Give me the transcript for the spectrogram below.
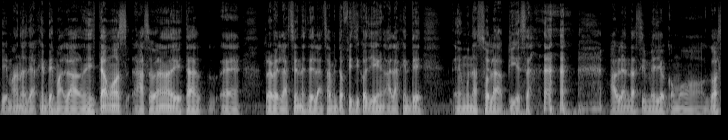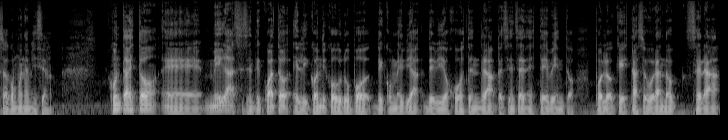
de manos de agentes malvados. Necesitamos asegurarnos de que estas eh, revelaciones de lanzamiento físico lleguen a la gente en una sola pieza. Hablando así medio como gozo, como una misión. Junto a esto, eh, Mega 64, el icónico grupo de comedia de videojuegos, tendrá presencia en este evento, por lo que está asegurando será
